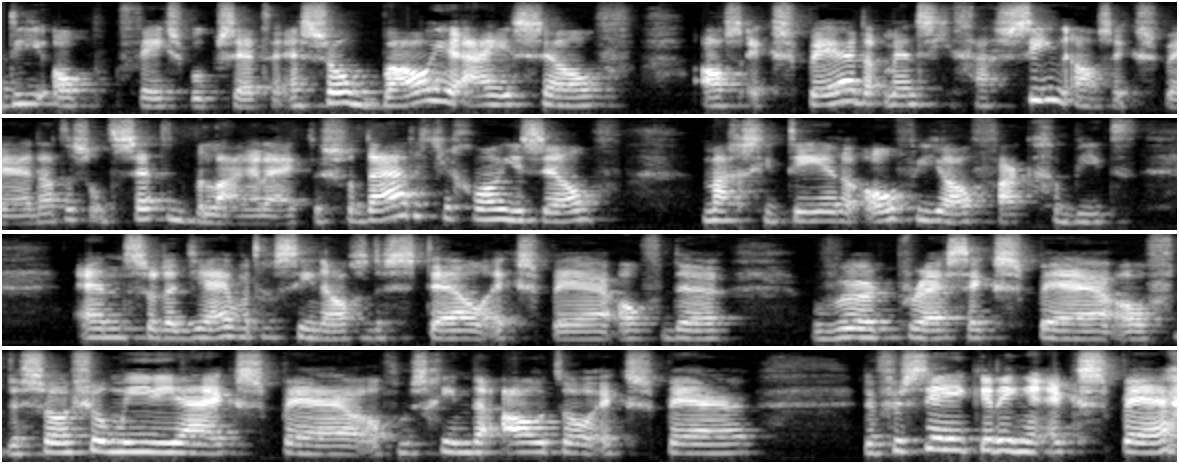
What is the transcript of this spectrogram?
die op Facebook zetten. En zo bouw je aan jezelf als expert, dat mensen je gaan zien als expert. Dat is ontzettend belangrijk. Dus vandaar dat je gewoon jezelf mag citeren over jouw vakgebied. En zodat jij wordt gezien als de stijl-expert of de WordPress-expert of de social media-expert of misschien de auto-expert, de verzekeringen-expert,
